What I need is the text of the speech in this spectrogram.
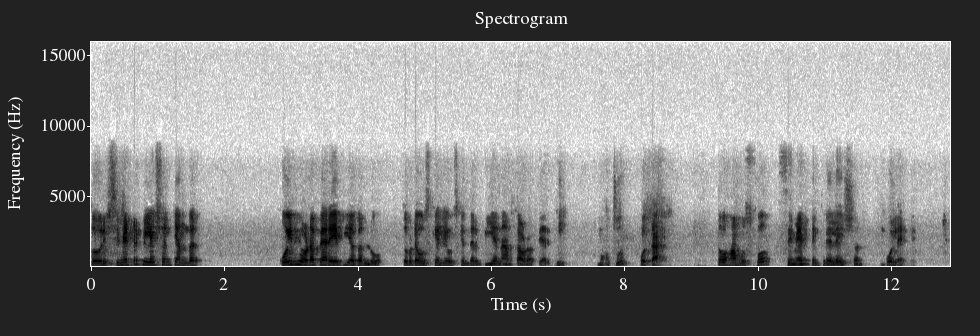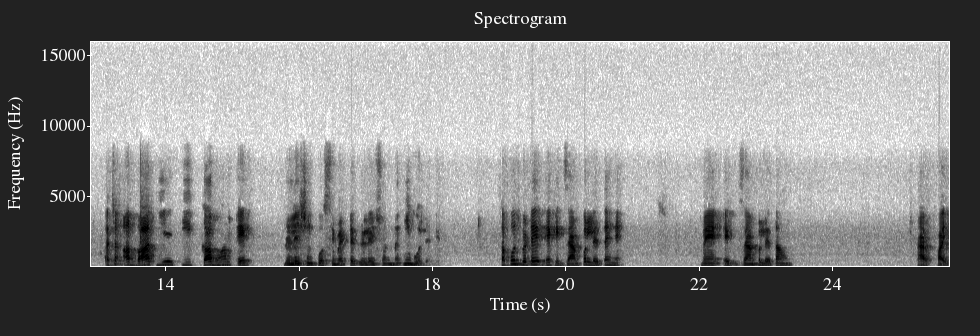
तो सिमेट्रिक रिलेशन के अंदर कोई भी ऑर्डर पेयर ए बी अगर लो तो बेटा उसके लिए उसके अंदर बी ए नाम का ऑर्डर पेयर भी मौजूद होता है। तो हम उसको सिमेट्रिक रिलेशन बोलेंगे। अच्छा अब बात ये कि कब हम एक रिलेशन को सिमेट्रिक रिलेशन नहीं बोलेंगे। सपोज़ बेटे एक एग्ज़ाम्पल लेते हैं। मैं एक एग्ज़ाम्पल लेता हूँ। आर फाइव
